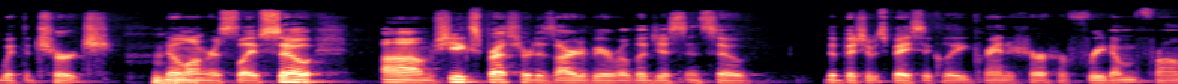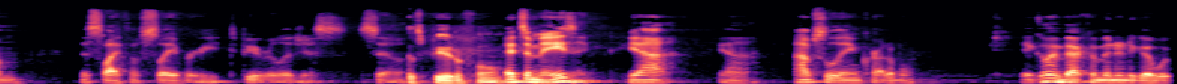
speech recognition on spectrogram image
with the church, mm-hmm. no longer a slave. So um, she expressed her desire to be a religious, and so the bishops basically granted her her freedom from this life of slavery to be religious. So that's beautiful. It's amazing. Yeah, yeah absolutely incredible. Yeah, going back a minute ago,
